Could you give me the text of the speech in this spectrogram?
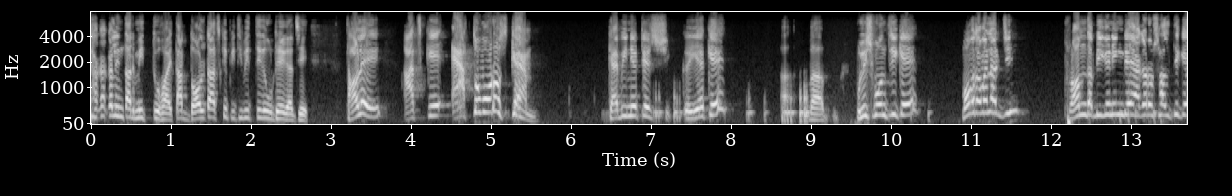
থাকাকালীন তার মৃত্যু হয়, তার দলটা আজকে পৃথিবীর থেকে উঠে গেছে। তাহলে আজকে এত বড় স্ক্যাম ক্যাবিনেটের ইয়েকে পুলিশ মন্ত্রীকে, Mamata Banerjee from the beginning day এগারো সাল থেকে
